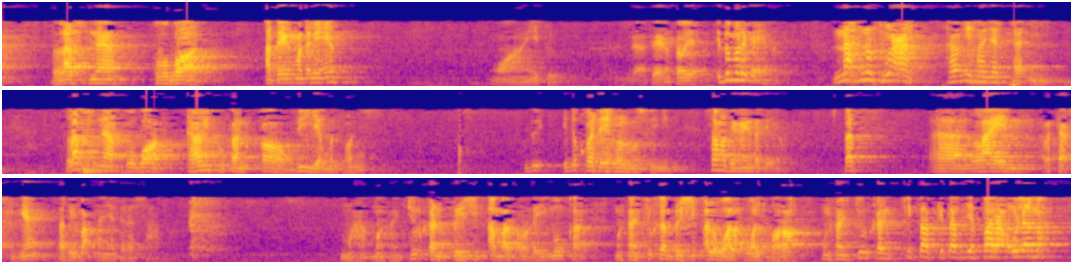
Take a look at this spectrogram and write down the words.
lasna qubat. Ada yang matanya F? Wah itu. Enggak ada yang tahu ya. Itu mereka ya. Nahnu du'at. Kami hanya dai. Lasna qubat. Kami bukan qadhi yang menfonis. Itu itu kepada ikhwanul muslimin. Sama dengan yang tadi. Ustaz, uh, lain redaksinya tapi maknanya adalah sama menghancurkan prinsip amar nahi mungkar, menghancurkan prinsip al-wala wal bara, menghancurkan kitab-kitabnya para ulama,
